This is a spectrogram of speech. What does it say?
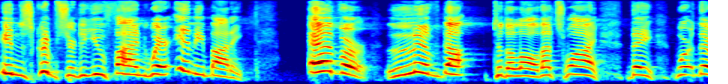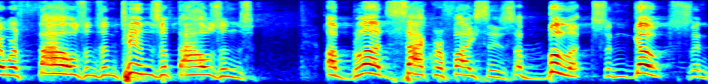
in Scripture do you find where anybody ever lived up to the law. That's why they were, there were thousands and tens of thousands of blood sacrifices of bullocks and goats and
